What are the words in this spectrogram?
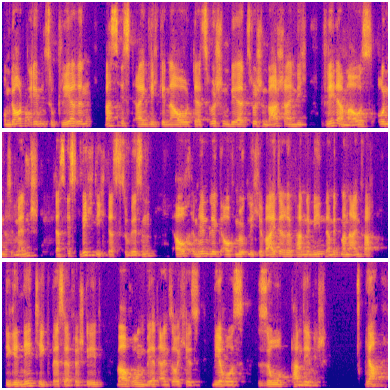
um dort eben zu klären, was ist eigentlich genau der Zwischenwert zwischen wahrscheinlich Fledermaus und Mensch. Das ist wichtig, das zu wissen, auch im Hinblick auf mögliche weitere Pandemien, damit man einfach die Genetik besser versteht. Warum wird ein solches Virus so pandemisch? Ja,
